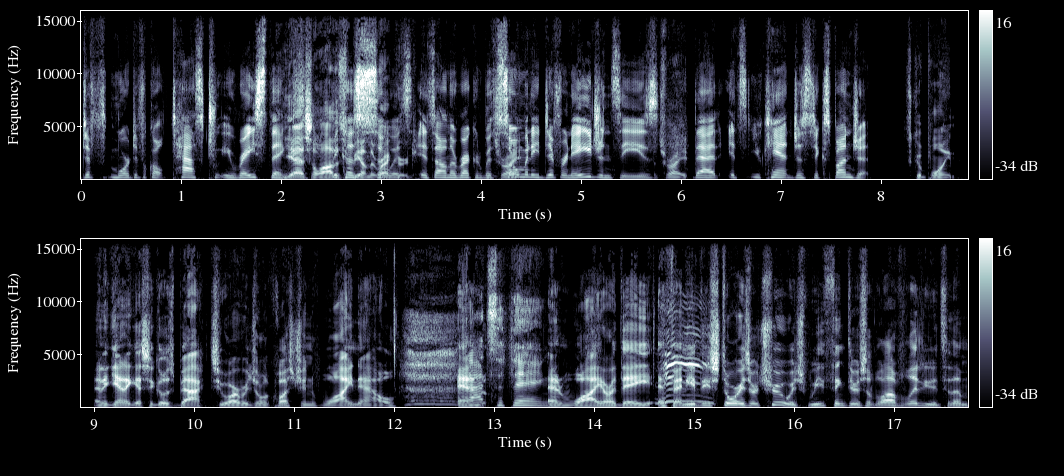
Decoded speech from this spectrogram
diff- more difficult task to erase things. Yes, a lot of this will be on the so record. It's, it's on the record with so many different agencies. That's right. That it's you can't just expunge it. It's a good point. And again, I guess it goes back to our original question: Why now? And That's the thing. And why are they? If any of these stories are true, which we think there's a lot of validity to them,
